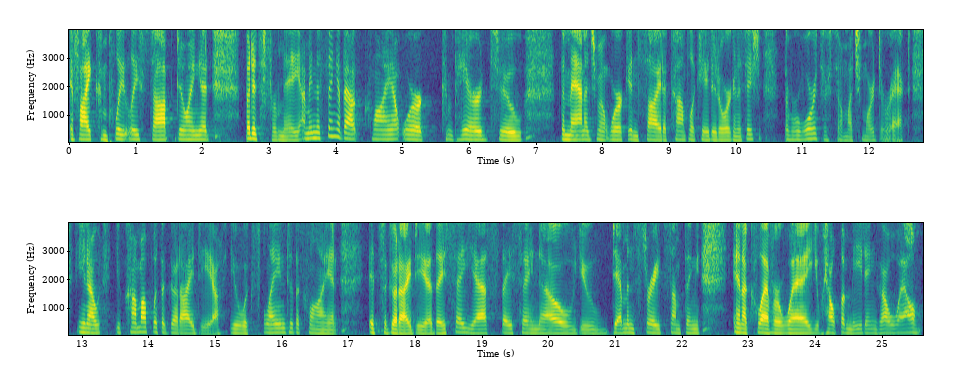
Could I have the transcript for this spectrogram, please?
if I completely stopped doing it, but it's for me. I mean, the thing about client work compared to the management work inside a complicated organization, the rewards are so much more direct. You know, you come up with a good idea, you explain to the client it's a good idea. They say yes, they say no, you demonstrate something in a clever way, you help a meeting go well.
